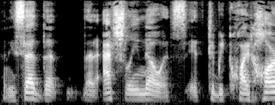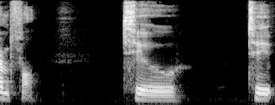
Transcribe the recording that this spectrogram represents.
And he said that, that actually, no, it's, it could be quite harmful to, to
